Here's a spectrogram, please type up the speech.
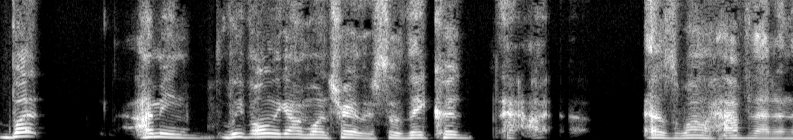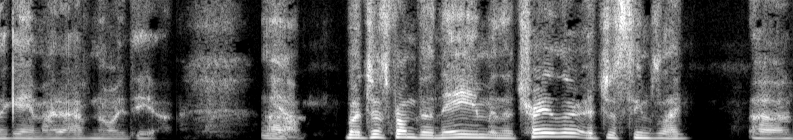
But I mean, we've only gotten one trailer, so they could uh, as well have that in the game. I have no idea. yeah. Um, but just from the name and the trailer, it just seems like uh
